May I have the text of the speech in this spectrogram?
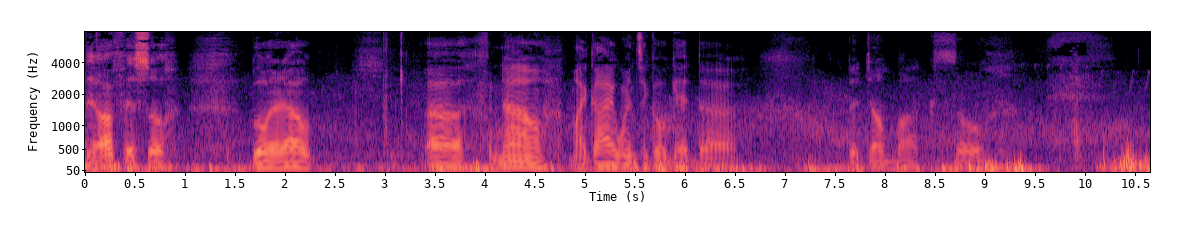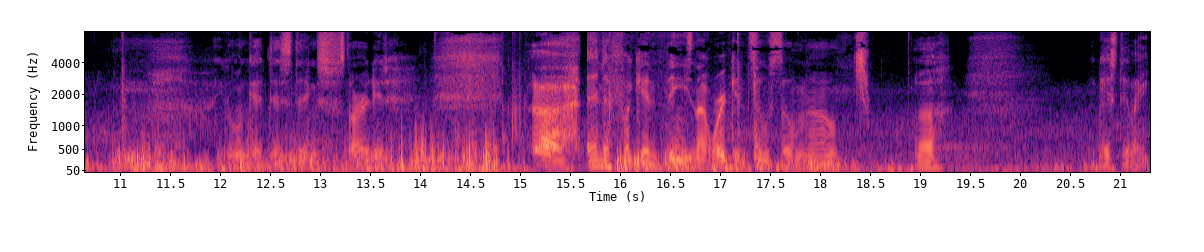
the office, so blowing it out. Uh, for now, my guy went to go get the the jump box, so we gonna get this thing started. Uh, and the fucking thing is not working too, so now, uh, I guess they're like,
